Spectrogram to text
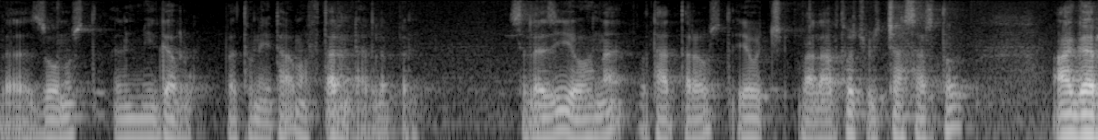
በዞን ውስጥ የሚገቡበት ሁኔታ መፍጠር እንዳለብን። ስለዚህ የሆነ በታጠረ ውስጥ የውጭ ባለሀብቶች ብቻ ሰርተው አገር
